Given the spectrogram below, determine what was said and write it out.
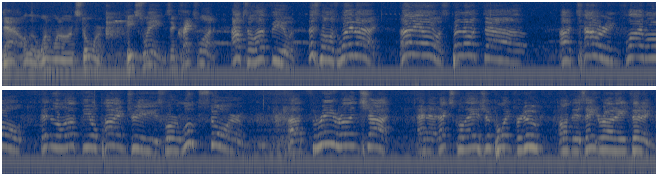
Now the 1 1 on Storm. He swings and cracks one out to left field. This ball is way back. Adios, pelota! A towering fly ball into the left field pine trees for Luke Storm. A three run shot and an exclamation point for Duke on this eight run eighth inning.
